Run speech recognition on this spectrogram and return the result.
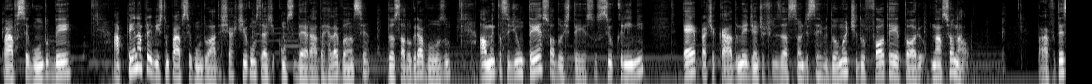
Parágrafo 2 B. A pena prevista no parágrafo 2 A deste artigo, considerada relevância do estado gravoso, aumenta-se de um terço a dois terços se o crime é praticado mediante a utilização de servidor mantido fora do território nacional. Parágrafo 3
